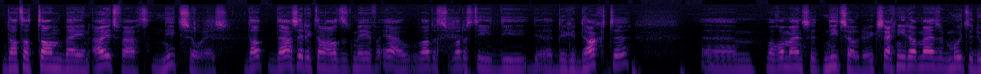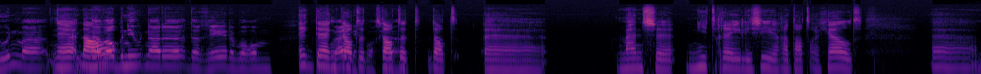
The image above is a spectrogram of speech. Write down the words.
dat dat dan bij een uitvaart niet zo is. Dat, daar zit ik dan altijd mee van, ja, wat is, wat is die, die, de, de gedachte ehm, waarom mensen het niet zo doen? Ik zeg niet dat mensen het moeten doen, maar Nee, ik nou- ben wel benieuwd naar de, de reden waarom. Ik denk dat het, dat het dat mensen niet realiseren dat er geld ehm,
